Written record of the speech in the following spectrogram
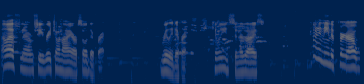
I laugh nervously. Rachel and I are so different, really different. Can we synergize? Kinda need to figure out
